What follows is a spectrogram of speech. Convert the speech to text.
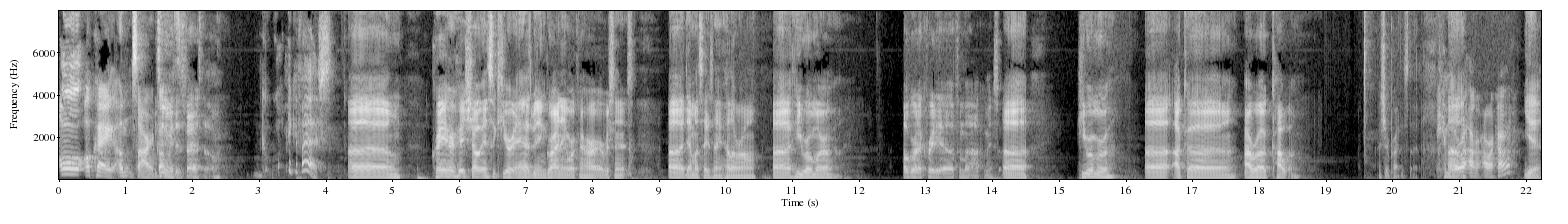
Oh, okay. I'm sorry. You told me make this fast though. go- go make it fast. Um, created her hit show Insecure and has been grinding and working hard ever since. Uh, damn, I say his name hella wrong. Uh, Hiromura, oh girl that created uh, Fullmetal Alchemist. Uh, Hiromura, uh, Aka Arakawa. I should practice that. Himura Ar- Arakawa? Yeah.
